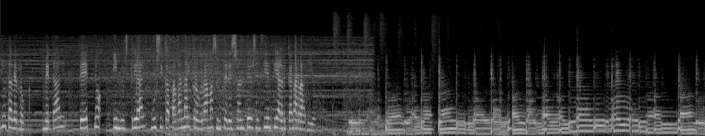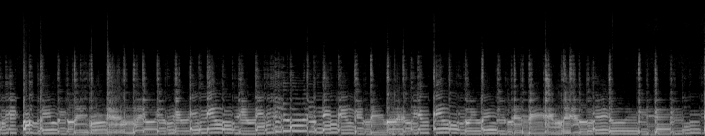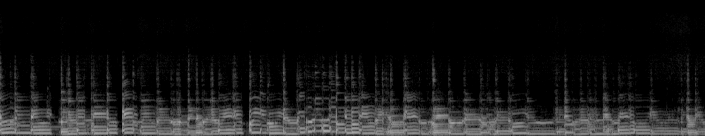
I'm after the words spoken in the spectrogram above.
disfruta de rock, metal, techno, industrial, música pagana y programas interesantes en Ciencia Arcana Radio. you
